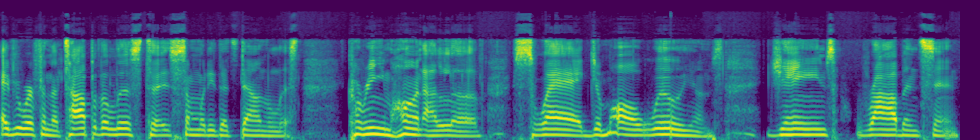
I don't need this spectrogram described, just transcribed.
everywhere from the top of the list to somebody that's down the list. Kareem Hunt, I love. Swag, Jamaal Williams, James Robinson,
